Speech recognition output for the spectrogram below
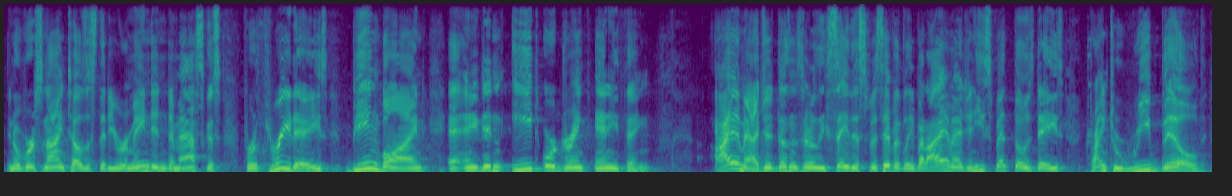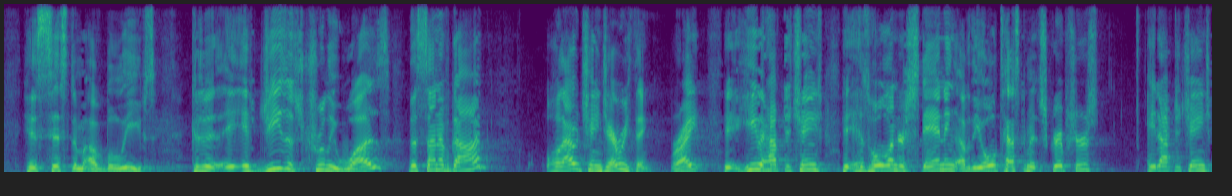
You know, verse 9 tells us that he remained in Damascus for three days, being blind, and, he didn't eat or drink anything. I imagine, it doesn't really say this specifically, but I imagine he spent those days trying to rebuild his system of beliefs. Because if Jesus truly was the Son of God, well, that would change everything, right? He would have to change his whole understanding of the Old Testament scriptures. He'd have to change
